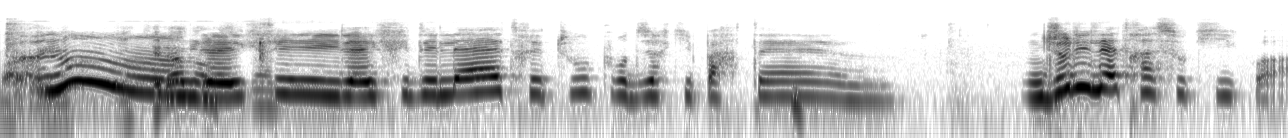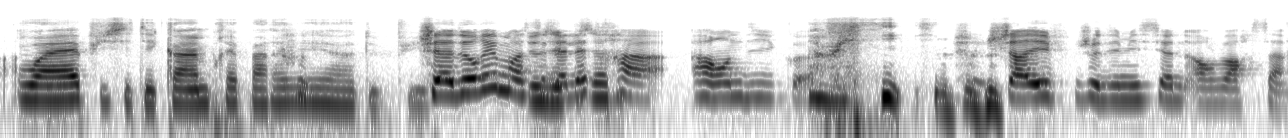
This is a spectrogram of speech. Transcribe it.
Bah, Ah il- non, là il a, écrit, il a écrit des lettres et tout pour dire qu'il partait. euh. Une jolie lettre à Soki, quoi. Ouais, puis c'était quand même préparé euh, depuis. J'ai adoré, moi, c'est la lettre à, à Andy, quoi. Oui. J'arrive, je démissionne, au revoir, Sam.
